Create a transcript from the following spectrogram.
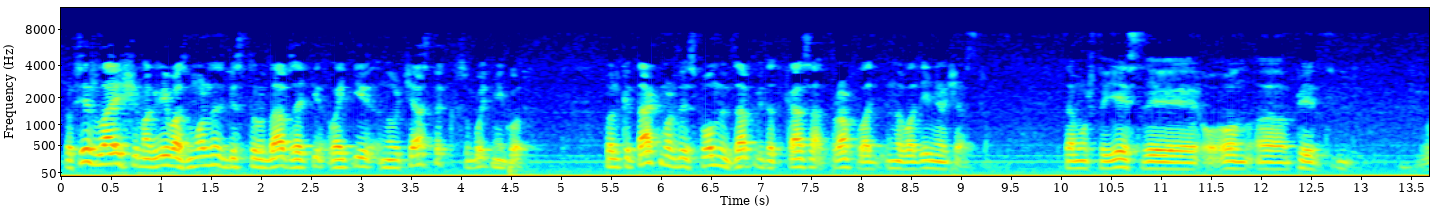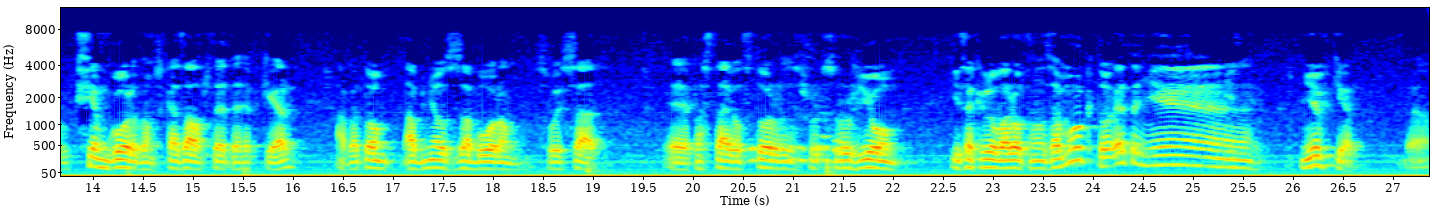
что все желающие могли возможность без труда взойти, войти на участок в субботний год. Только так можно исполнить заповедь отказа от прав на владение участком. Потому что если он э, перед всем городом сказал, что это Гефкер, а потом обнес забором свой сад, э, поставил сторожа с ружьем и закрыл ворота на замок, то это не, не Гефкер. Да.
